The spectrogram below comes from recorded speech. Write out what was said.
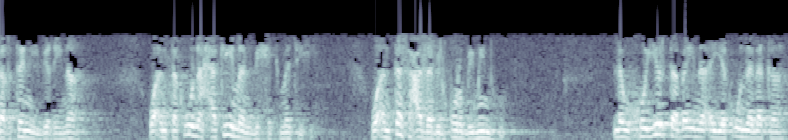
تغتني بغناه وأن تكون حكيما بحكمته وأن تسعد بالقرب منه. لو خيرت بين أن يكون لك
